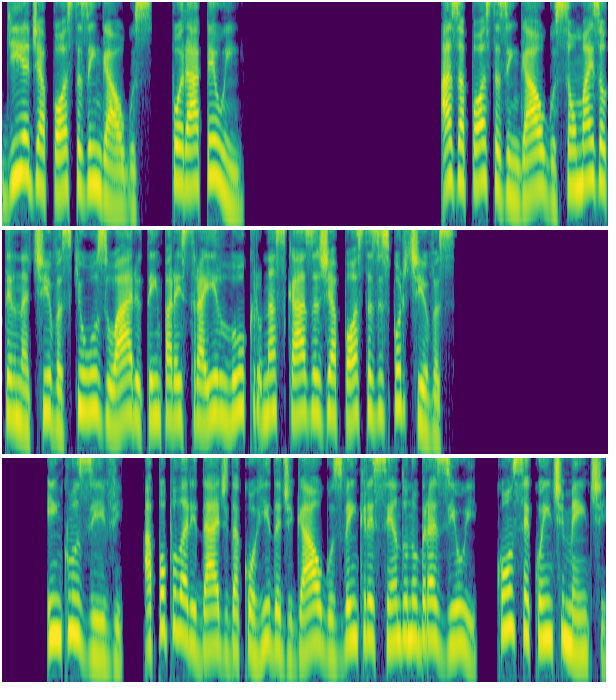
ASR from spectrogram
Guia de Apostas em Galgos, por APWin. As apostas em galgos são mais alternativas que o usuário tem para extrair lucro nas casas de apostas esportivas. Inclusive, a popularidade da corrida de galgos vem crescendo no Brasil e, consequentemente,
